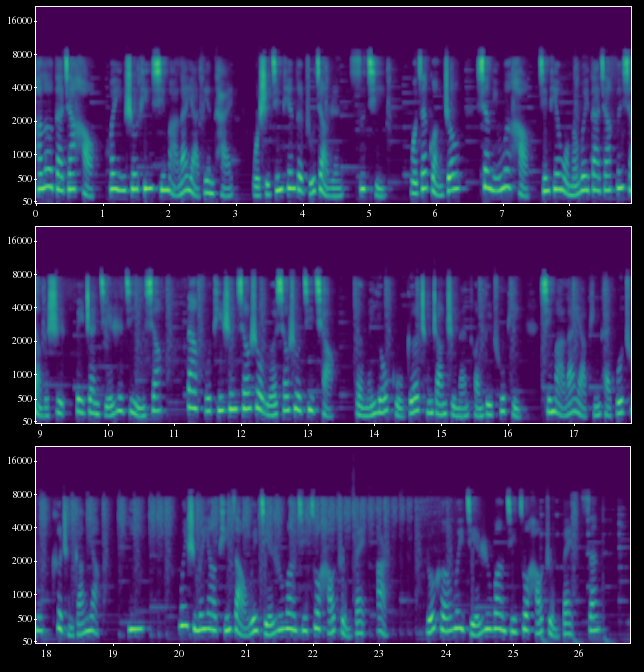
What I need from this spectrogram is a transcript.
Hello，大家好，欢迎收听喜马拉雅电台，我是今天的主讲人思琪，我在广州向您问好。今天我们为大家分享的是备战节日季营销，大幅提升销售额、销售技巧。本文由谷歌成长指南团队出品，喜马拉雅平台播出。课程纲要：一、为什么要提早为节日旺季做好准备？二、如何为节日旺季做好准备？三、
